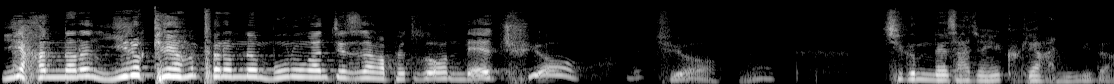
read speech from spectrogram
이 한나는 이렇게 형편없는 무능한 제사장 앞에 서내 주여, 내 주여. 지금 내 사정이 그게 아닙니다.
